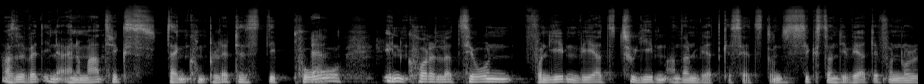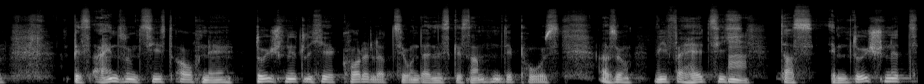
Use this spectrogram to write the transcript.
Also wird in einer Matrix dein komplettes Depot ja. in Korrelation von jedem Wert zu jedem anderen Wert gesetzt. Und du siehst dann die Werte von 0 bis 1 und siehst auch eine durchschnittliche Korrelation deines gesamten Depots. Also wie verhält sich hm. das im Durchschnitt,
